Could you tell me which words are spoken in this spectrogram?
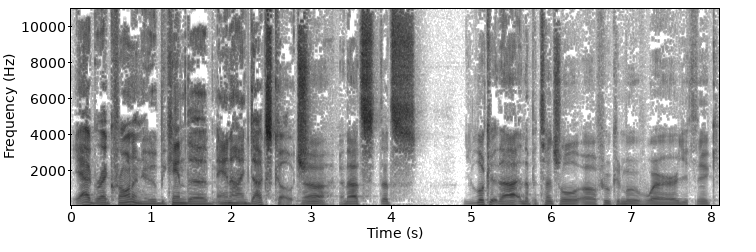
Yeah, Greg Cronin, who became the Anaheim Ducks coach. Yeah, and that's that's you look at that and the potential of who can move where. You think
